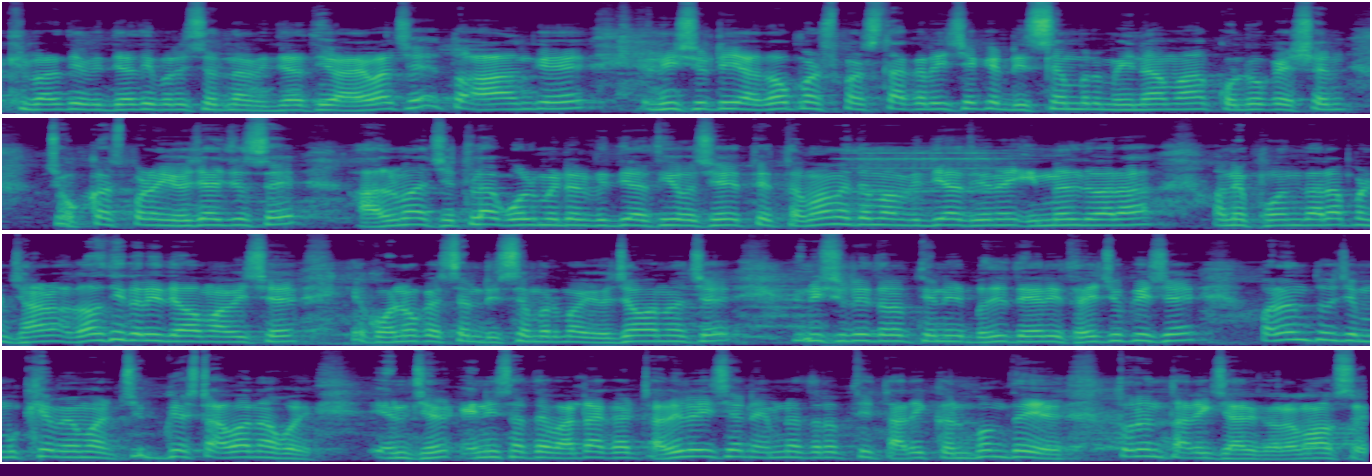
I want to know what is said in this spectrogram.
અખિલ ભારતીય વિદ્યાર્થી પરિષદના વિદ્યાર્થીઓ આવ્યા છે, તો આ અંગે યુનિવર્સિટીએ અગાઉ પણ સ્પષ્ટતા કરી છે કે ડિસેમ્બર મહિનામાં કોન્વોકેશન ચોક્કસપણે યોજાઈ જશે. હાલમાં જેટલા ગોલ્ડ મેડલ વિદ્યાર્થીઓ છે, તે તમામે તમામ વિદ્યાર્થીઓને ઈમેલ દ્વારા અને ફોન દ્વારા પણ જાણ અગાઉથી કરી દેવામાં આવી છે કે કોન્વોકેશન ડિસેમ્બરમાં યોજાવાનો છે. યુનિવર્સિટી તરફથી એની બધી તૈયારી થઈ ચૂકી છે, પરંતુ જે મુખ્ય મહેમાન, ચીફ ગેસ્ટ આવવાના હોય, એમ જે એની સાથે વાટાઘાટ ચાલી રહી છે અને એમના તરફથી તારીખ કન્ફર્મ થઈએ, તુરંત તારીખ જાહેર કરવામાં આવશે.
